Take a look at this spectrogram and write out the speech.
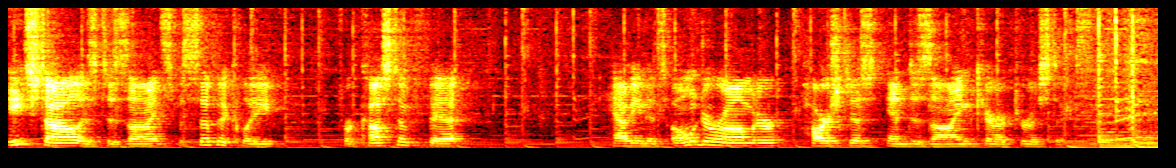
Each style is designed specifically for custom fit, having its own durometer, harshness, and design characteristics.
